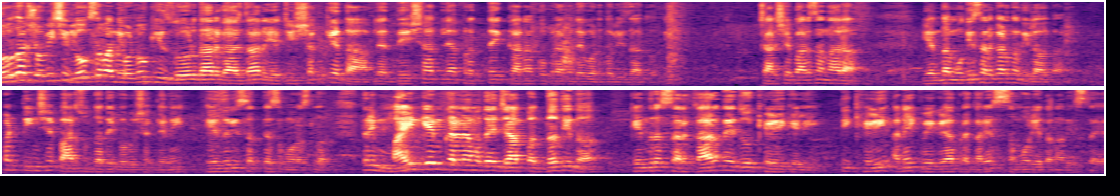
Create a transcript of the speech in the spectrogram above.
दोन हजार चोवीसची लोकसभा निवडणूक ही जोरदार गाजणार याची शक्यता आपल्या देशातल्या प्रत्येक कानाकोपऱ्यामध्ये वर्तवली जात होती. चारशे पारचा नारा यंदा मोदी सरकारनं दिला होता पण तीनशे पार सुद्धा ते करू शकले नाही हे जरी सत्य समोर असलं तरी माइंड गेम करण्यामध्ये ज्या पद्धतीनं केंद्र सरकारने जो खेळी केली ती खेळी अनेक वेगळ्या प्रकारे समोर येताना दिसतंय.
